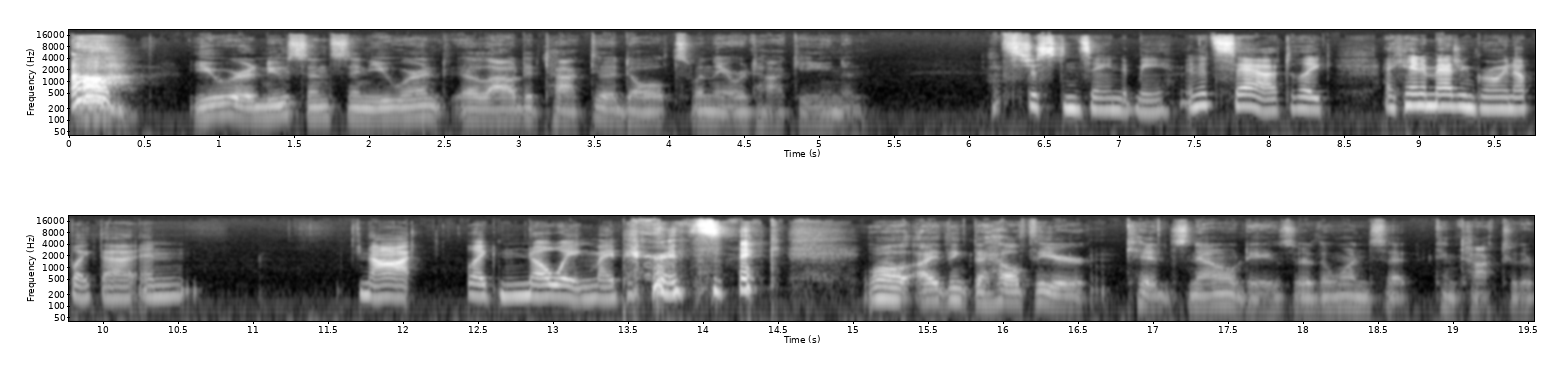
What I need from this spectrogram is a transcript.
oh, You were a nuisance and you weren't allowed to talk to adults when they were talking and it's just insane to me. And it's sad. Like I can't imagine growing up like that and not like knowing my parents. like well, I think the healthier kids nowadays are the ones that can talk to their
